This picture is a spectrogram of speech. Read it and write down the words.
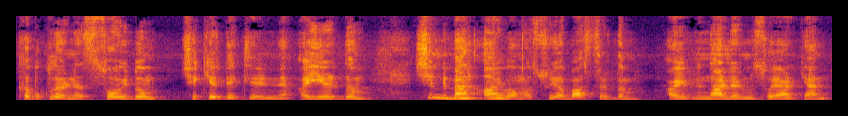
Kabuklarını soydum. Çekirdeklerini ayırdım. Şimdi ben ayvamı suya bastırdım. Narlarımı soyarken.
